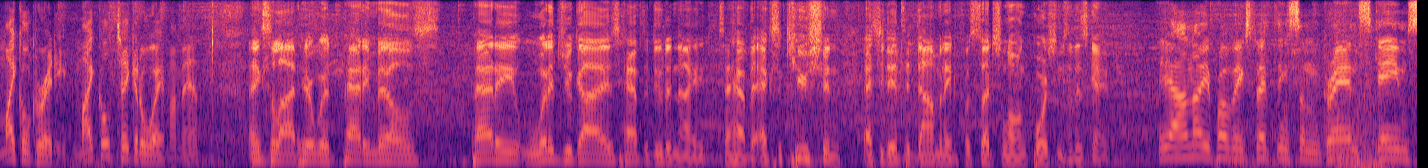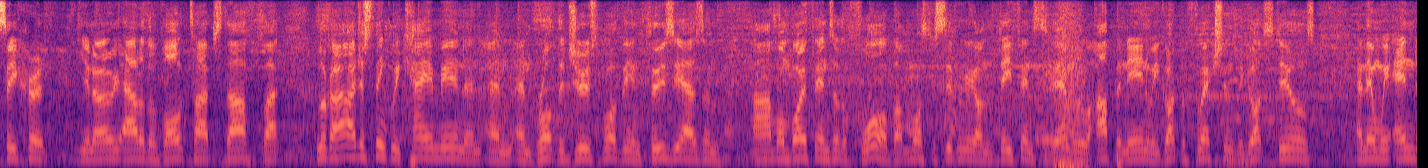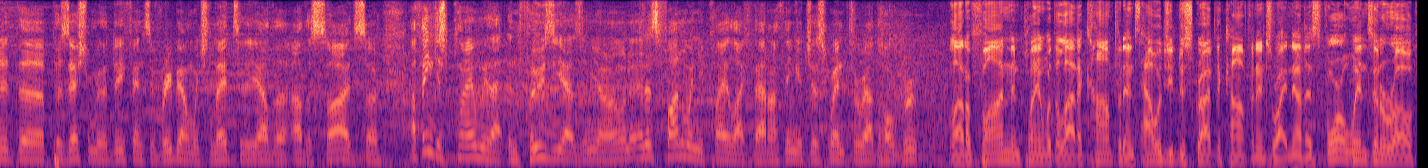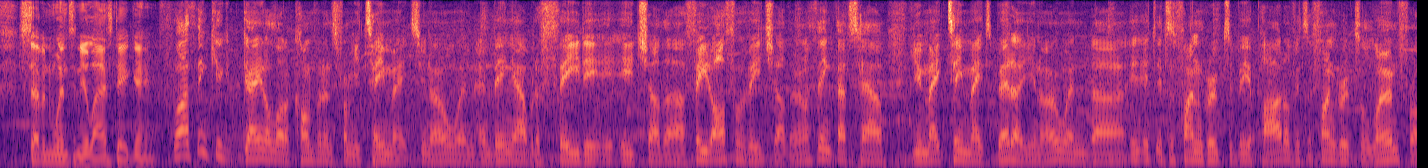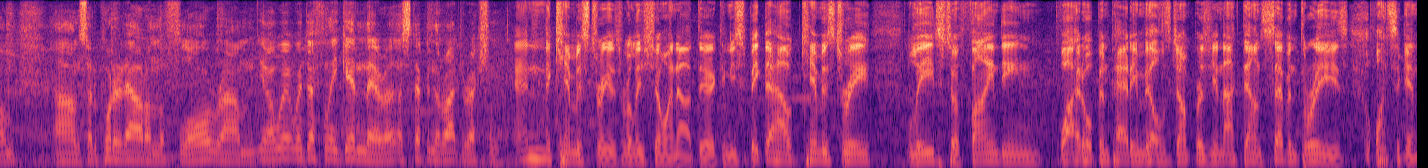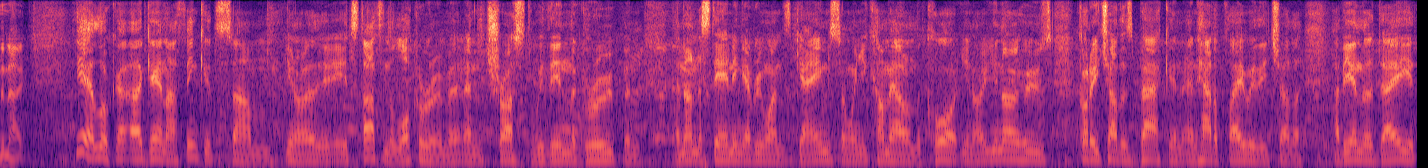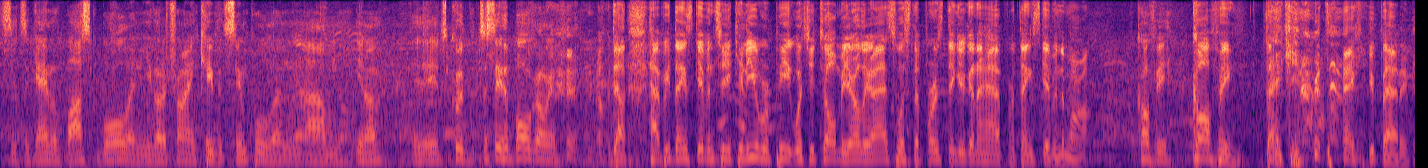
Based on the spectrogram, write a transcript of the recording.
Michael Grady. Michael, take it away, my man. Thanks a lot. Here with Patty Mills. Patty, what did you guys have to do tonight to have the execution that you did to dominate for such long portions of this game? Yeah, I know you're probably expecting some grand scheme, secret, you know, out of the vault type stuff. But look, I, I just think we came in and, and, and brought the juice, brought the enthusiasm um, on both ends of the floor, but more specifically on the defensive end. We were up and in, we got deflections, we got steals, and then we ended the possession with a defensive rebound, which led to the other other side. So I think just playing with that enthusiasm, you know, and, and it's fun when you play like that. I think it just went throughout the whole group. A lot of fun and playing with a lot of confidence. How would you describe the confidence right now? There's four wins in a row, seven wins in your last eight games. Well, I think you gain a lot of confidence from your teammates, you know, and, and being able to feed each other, feed off of each other. And I think that's how you make teammates better, you know, and uh, it, it's a fun group to be a part of. It's a fun group to learn from. Um, so to put it out on the floor, um, you know, we're, we're, definitely getting there, a step in the right direction. And the chemistry is really showing out there. Can you speak to how chemistry leads to finding wide open Patty Mills jumpers? You knocked down seven threes once again tonight. Yeah, look, again, I think it's, um, you know, it starts in the locker room and the trust within the group and, and understanding everyone's game. So when you come out on the court, you know, you know who's got each other's back and, and how to play with each other. At the end of the day, it's, it's a game of basketball and you've got to try and keep it simple and, um, you know, it's good to see the ball going. no doubt. Happy Thanksgiving to you. Can you repeat what you told me earlier? I asked what's the first thing you're going to have for Thanksgiving tomorrow? Coffee. Coffee. Thank you. Thank you, Patty.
